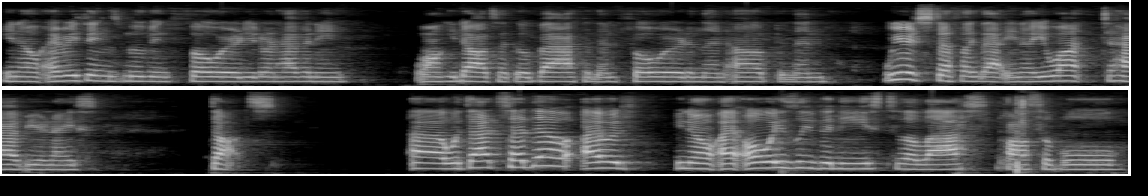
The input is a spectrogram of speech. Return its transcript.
You know, everything's moving forward. You don't have any wonky dots that go back and then forward and then up and then weird stuff like that. You know, you want to have your nice dots. Uh, with that said, though, I would, you know, I always leave the knees to the last possible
